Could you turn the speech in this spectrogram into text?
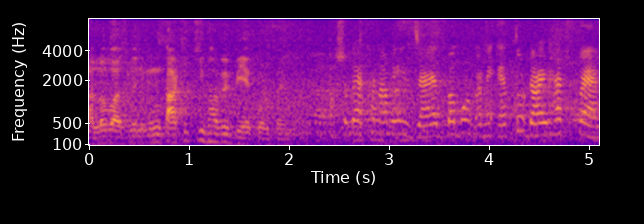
ভালোবাসবেন এবং তাকে কীভাবে বিয়ে করবেন? আসলে এখন আমি জায়েদ বাবুর মানে এত ডাইহার্ট ফ্যান,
